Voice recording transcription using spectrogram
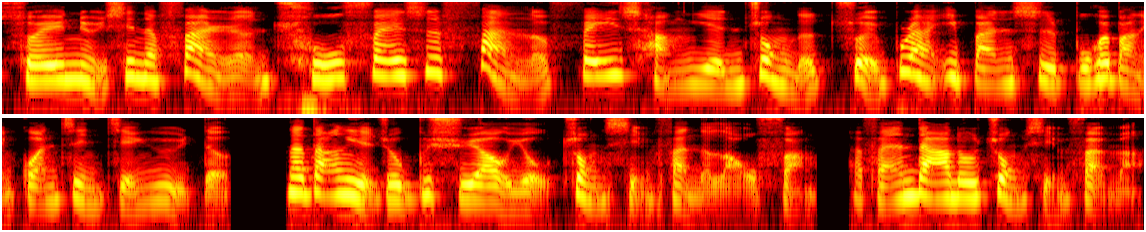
所以，女性的犯人，除非是犯了非常严重的罪，不然一般是不会把你关进监狱的。那当然也就不需要有重刑犯的牢房啊，反正大家都重刑犯嘛。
